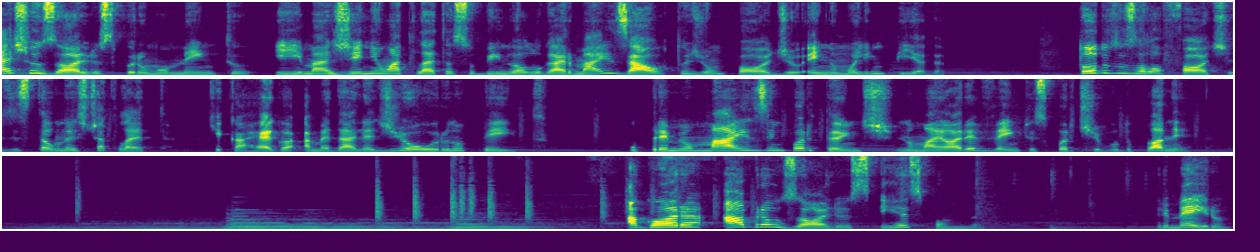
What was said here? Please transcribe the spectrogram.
Feche os olhos por um momento e imagine um atleta subindo ao lugar mais alto de um pódio em uma Olimpíada. Todos os holofotes estão neste atleta, que carrega a medalha de ouro no peito, o prêmio mais importante no maior evento esportivo do planeta. Agora, abra os olhos e responda. Primeiro,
